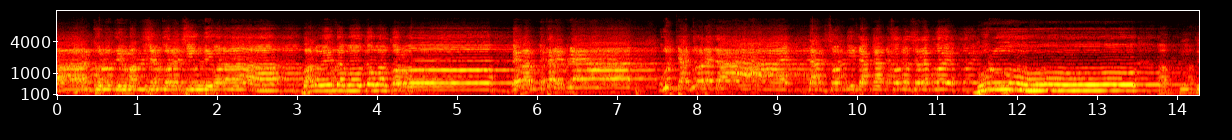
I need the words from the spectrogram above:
আর কোনোদিন মানুষের করে চিন দিব না। ভালো হয়ে যাব তবা করব। এবার ভিতরে প্রায়াত উচ্চা চলে যায়। তার সঙ্গী ডাকাত সদস্যরা কয়, গুরু। আপনি তো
